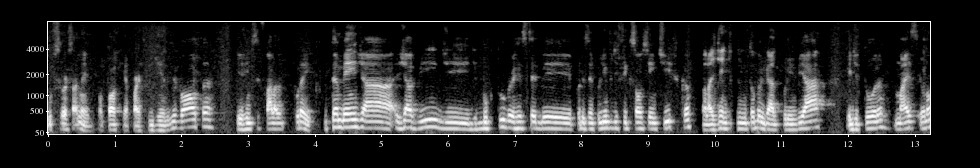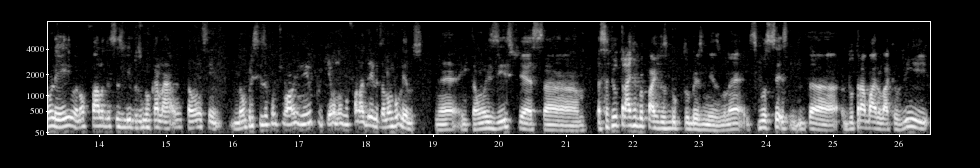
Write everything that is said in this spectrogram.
o seu orçamento. Então toque a parte do dinheiro de volta, e a gente se fala por aí. E também já, já vi de, de booktuber receber, por exemplo, livro de ficção científica. Falar, gente, muito obrigado por enviar editora, mas eu não leio, eu não falo desses livros no canal, então, assim, não precisa continuar o envio, porque eu não vou falar deles, eu não vou lê-los, né? Então, existe essa, essa filtragem por parte dos booktubers mesmo, né? Se você, da, do trabalho lá que eu vi,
